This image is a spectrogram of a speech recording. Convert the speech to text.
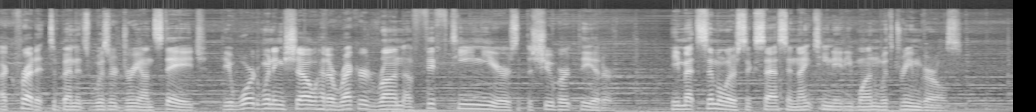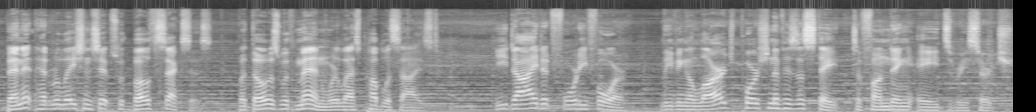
A credit to Bennett's wizardry on stage, the award winning show had a record run of 15 years at the Shubert Theater. He met similar success in 1981 with Dreamgirls. Bennett had relationships with both sexes, but those with men were less publicized. He died at 44, leaving a large portion of his estate to funding AIDS research.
